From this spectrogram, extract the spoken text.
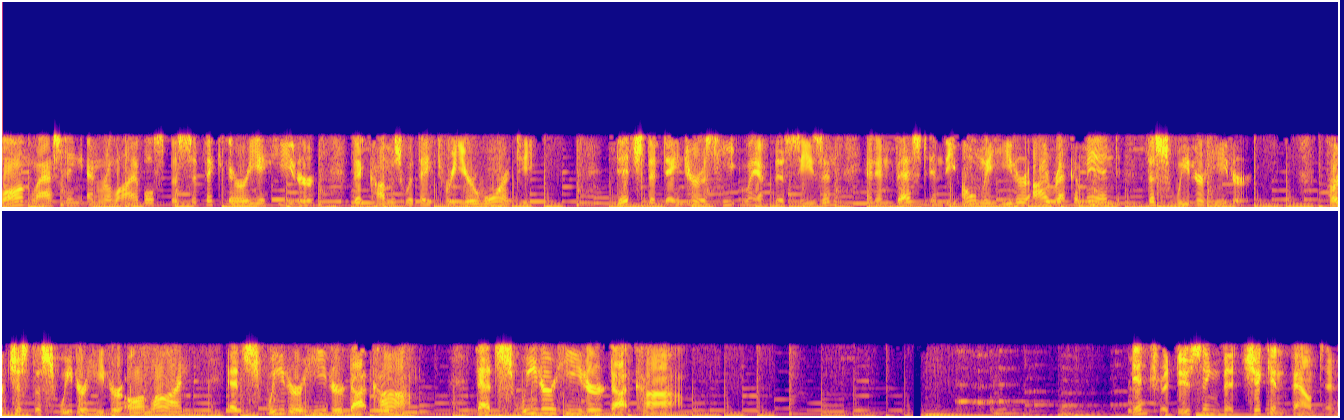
long-lasting, and reliable specific area heater that comes with a three-year warranty. Ditch the dangerous heat lamp this season and invest in the only heater I recommend, the Sweeter Heater. Purchase the Sweeter Heater online at sweeterheater.com. That's sweeterheater.com. Introducing the Chicken Fountain,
